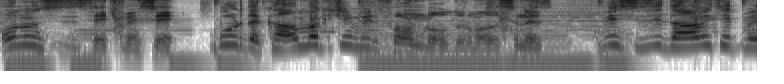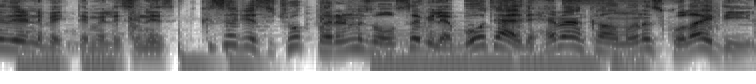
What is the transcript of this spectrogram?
onun sizi seçmesi. Burada kalmak için bir form doldurmalısınız ve sizi davet etmelerini beklemelisiniz. Kısacası çok paranız olsa bile bu otelde hemen kalmanız kolay değil.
